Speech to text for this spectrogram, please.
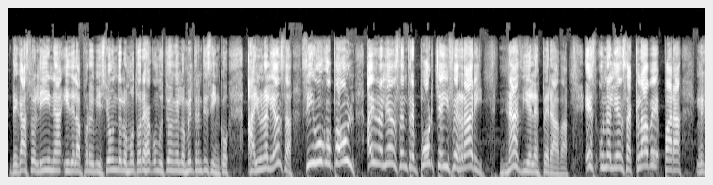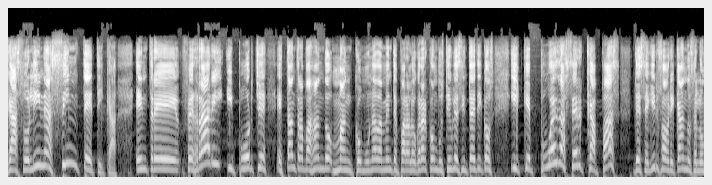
de gasolina y de la prohibición de los motores a combustión en el 2035, hay una alianza. Sí, Hugo Paul, hay una alianza entre Porsche y Ferrari. Nadie la esperaba. Es una alianza clave para gasolina sintética. Entre Ferrari y Porsche están trabajando mancomunadamente para lograr combustibles sintéticos y que pueda ser capaz de seguir fabricándose los,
